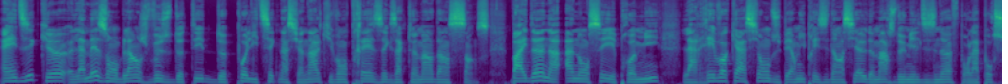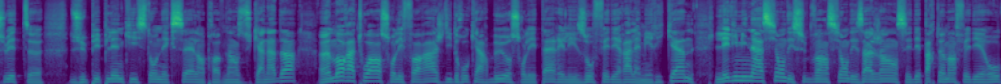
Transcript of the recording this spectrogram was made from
indiquent que la Maison-Blanche veut se doter de politiques nationales qui vont très exactement dans ce sens. Biden a annoncé et promis la révocation du permis présidentiel de mars 2019 pour la poursuite euh, du pipeline Keystone XL en provenance du Canada, un moratoire sur les forages d'hydrocarbures sur les terres et les eaux fédérales américaines, l'élimination des subventions des agences et départements fédéraux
